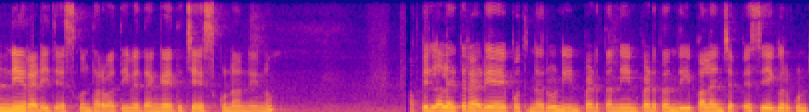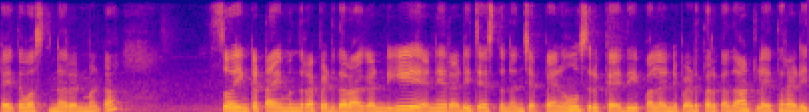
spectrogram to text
అన్నీ రెడీ చేసుకున్న తర్వాత ఈ విధంగా అయితే చేసుకున్నాను నేను. ఆ పిల్లలు అయితే రెడీ అయిపోతున్నారు. నేను పెడతాను నేను పెడతాను దీపాలు అని చెప్పేసి ఎగురుకుంటూ అయితే వస్తున్నారనమాట సో ఇంకా టైం ఉందిరా పెడదా రాగండి అన్నీ రెడీ చేస్తున్నాను చెప్పాను. ఉసిరికాయ దీపాలు అన్నీ పెడతారు కదా అట్లయితే రెడీ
